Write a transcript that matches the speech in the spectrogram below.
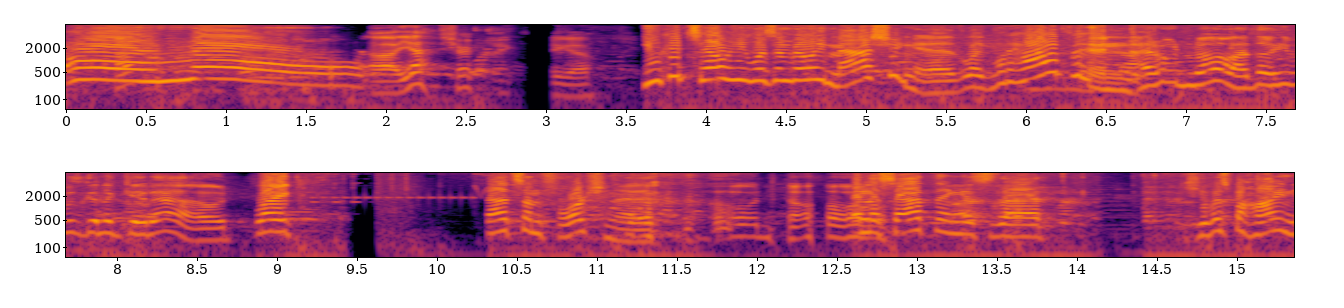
Oh no! Uh, yeah, sure. There you go. You could tell he wasn't really mashing it. Like, what happened? I don't know. I thought he was gonna get out. Like, that's unfortunate. Oh no. and the sad thing is that he was behind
